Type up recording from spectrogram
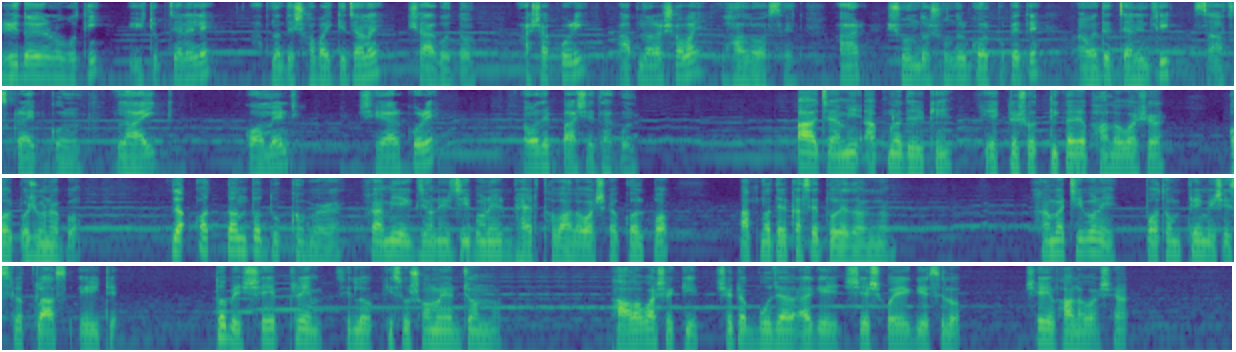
হৃদয়ের অনুভূতি ইউটিউব চ্যানেলে আপনাদের সবাইকে জানাই স্বাগতম। আশা করি আপনারা সবাই ভালো আছেন। আর সুন্দর সুন্দর গল্প পেতে আমাদের চ্যানেলটি সাবস্ক্রাইব করুন। লাইক, কমেন্ট, শেয়ার করে আমাদের পাশে থাকুন। আজ আমি আপনাদেরকে একটা সত্যিকারের ভালোবাসার গল্প শোনাবো, যা অত্যন্ত দুঃখ ভরা আমি একজনের জীবনের ব্যর্থ ভালোবাসার গল্প আপনাদের কাছে তুলে ধরলাম। আমার জীবনে প্রথম প্রেম এসেছিল ক্লাস এইটে তবে সে প্রেম ছিল কিছু সময়ের জন্য। ভালোবাসা কি সেটা বোঝার আগেই শেষ হয়ে গিয়েছিল সে ভালোবাসা।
